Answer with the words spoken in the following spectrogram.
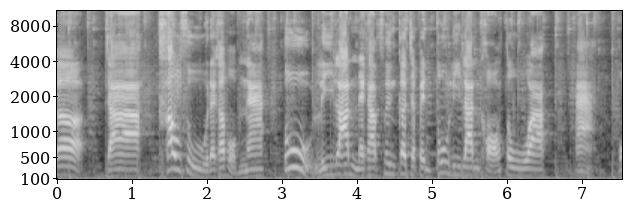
ก็จะเข้าสู่นะครับผมนะ ตู้รีลันนะครับ ซึ่งก็จะเป็นตู้รีลันของตัวอ่าโอ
